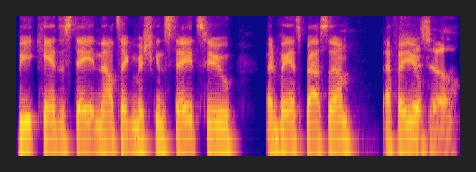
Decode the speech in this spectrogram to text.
beat Kansas State, and I'll take Michigan State to advance past them. FAU. So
